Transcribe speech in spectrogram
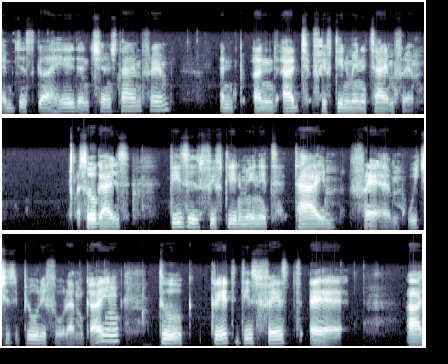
Let me just go ahead and change time frame and and add 15 minute time frame. So guys this is 15 minute time frame which is beautiful. I'm going to create this first uh, uh,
